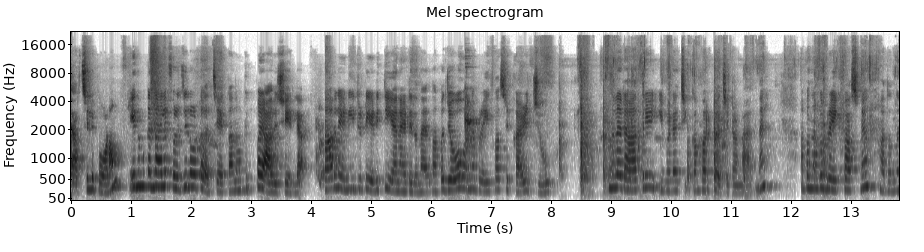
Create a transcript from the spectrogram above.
ചർച്ചിൽ പോകണം ഇത് നമുക്ക് എന്തായാലും ഫ്രിഡ്ജിലോട്ട് വെച്ചേക്കാം. നമുക്ക് ഇപ്പോൾ ആവശ്യമില്ല. രാവിലെ എണീറ്റിട്ട് എഡിറ്റ് ചെയ്യാനായിട്ട് ഇരുന്നായിരുന്നു അപ്പോൾ ജോ വന്ന് ബ്രേക്ക്ഫാസ്റ്റ് കഴിച്ചു. ഇന്നലെ രാത്രി ഇവിടെ ചിക്കൻ പൊറട്ട വെച്ചിട്ടുണ്ടായിരുന്നേ. അപ്പോൾ നമുക്ക് ബ്രേക്ക്ഫാസ്റ്റിന് അതൊന്ന്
